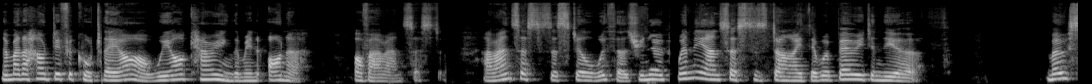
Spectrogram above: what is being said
no matter how difficult they are, we are carrying them in honor of our ancestors. Our ancestors are still with us. You know, when the ancestors died, they were buried in the earth. Most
